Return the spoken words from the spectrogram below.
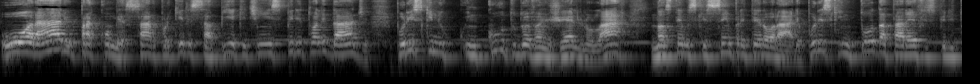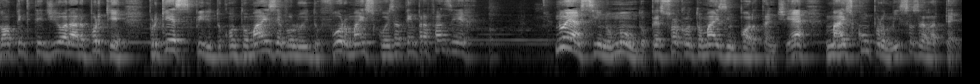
O horário para começar, porque ele sabia que tinha espiritualidade. Por isso que no, em culto do evangelho no lar, nós temos que sempre ter horário. Por isso que em toda tarefa espiritual tem que ter dia horário. Por quê? Porque espírito, quanto mais evoluído for, mais coisa tem para fazer. Não é assim no mundo? Pessoa, quanto mais importante é, mais compromissos ela tem.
